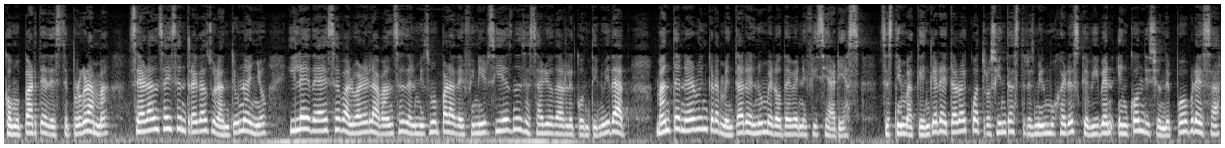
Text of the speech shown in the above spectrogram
Como parte de este programa, se harán seis entregas durante un año y la idea es evaluar el avance del mismo para definir si es necesario darle continuidad, mantener o incrementar el número de beneficiarias. Se estima que en Querétaro hay 403 mil mujeres que viven en condición de pobreza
